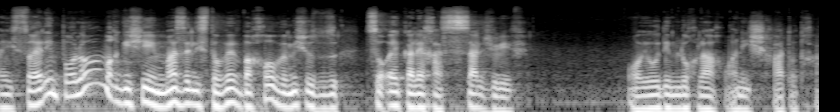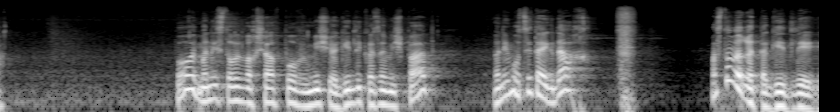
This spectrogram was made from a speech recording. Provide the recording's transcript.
הישראלים פה לא מרגישים מה זה להסתובב ברחוב ומישהו צועק עליך סל ג'ויף, או יהודי מלוכלך, או אני אשחט אותך. פה, אם אני אסתובב עכשיו פה ומישהו יגיד לי כזה משפט, ואני מוציא את האקדח. מה זאת אומרת, תגיד לי,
